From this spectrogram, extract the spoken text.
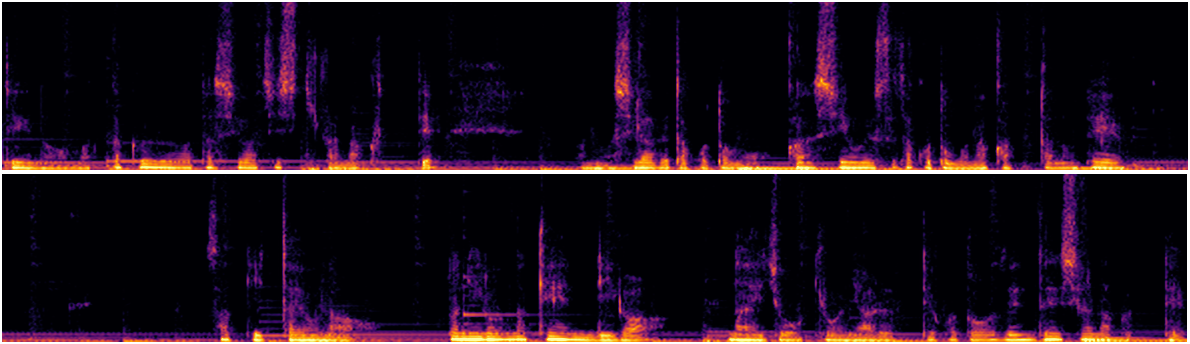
ていうのは全く私は知識がなくってあの調べたことも関心を寄せたこともなかったのでさっき言ったような本当にいろんな権利がない状況にあるっていうことを全然知らなくって、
